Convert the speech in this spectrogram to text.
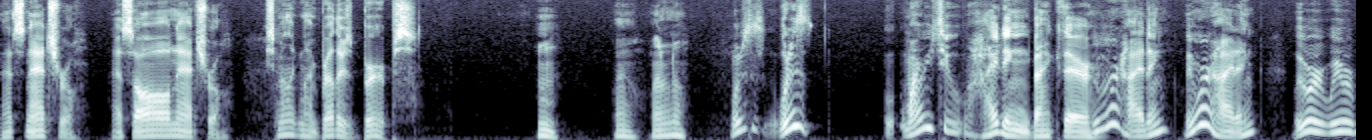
That's natural. That's all natural. You smell like my brother's burps. Hmm. Wow. I don't know. What is? What is? Why were you two hiding back there? We were hiding. We weren't hiding. We were we were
